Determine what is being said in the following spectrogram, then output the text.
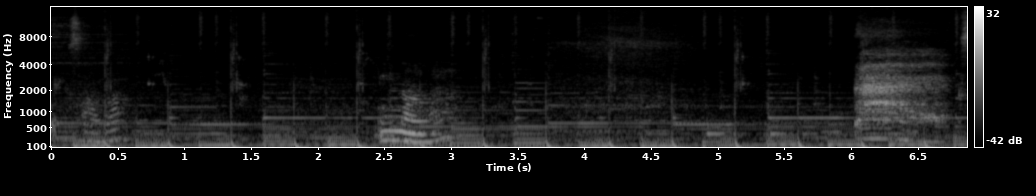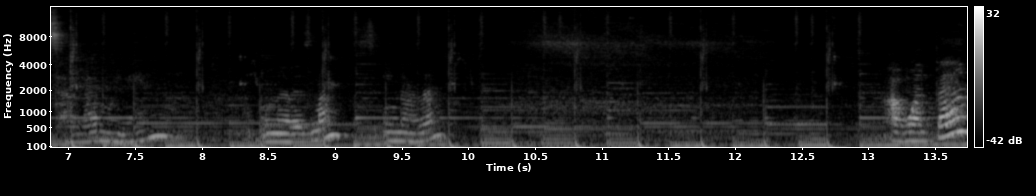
Exhala. Inhala. muy bien. Una vez más, inhala. Aguanta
